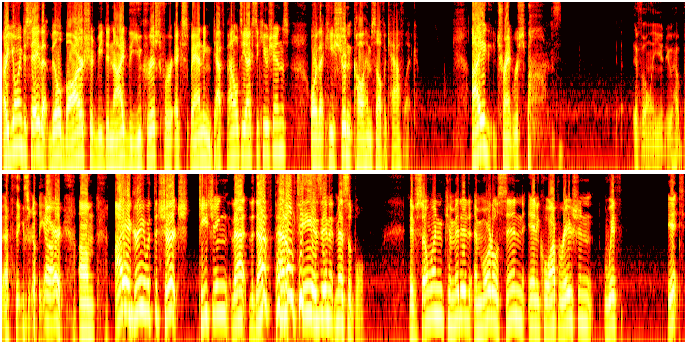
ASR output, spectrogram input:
Are you going to say that Bill Barr should be denied the Eucharist for expanding death penalty executions, or that he shouldn't call himself a Catholic?" I Trent responds. If only you knew how bad things really are. Um, I agree with the church teaching that the death penalty is inadmissible. If someone committed a mortal sin in cooperation with it,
